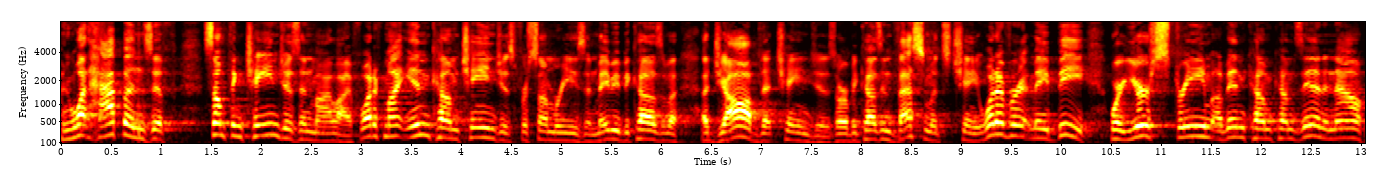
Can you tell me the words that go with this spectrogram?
And what happens if something changes in my life? What if my income changes for some reason? Maybe because of a, a, job that changes or because investments change, whatever it may be, where your stream of income comes in and now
